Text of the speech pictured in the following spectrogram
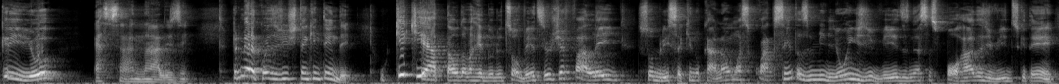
criou essa análise. Primeira coisa a gente tem que entender. O que, que é a tal da varredura de solventes? Eu já falei sobre isso aqui no canal umas 400 milhões de vezes nessas porradas de vídeos que tem aí.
